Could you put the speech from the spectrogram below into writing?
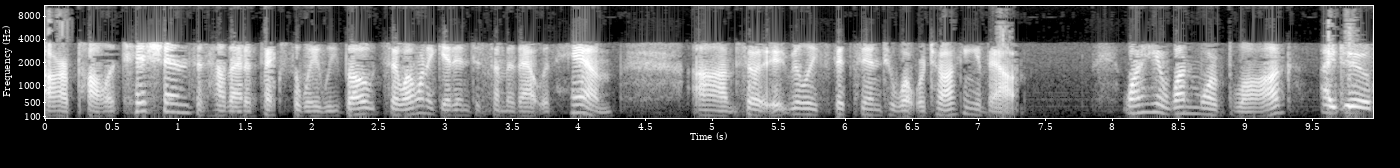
our politicians and how that affects the way we vote. So I want to get into some of that with him. Um, so it really fits into what we're talking about. Want to hear one more blog? I do.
